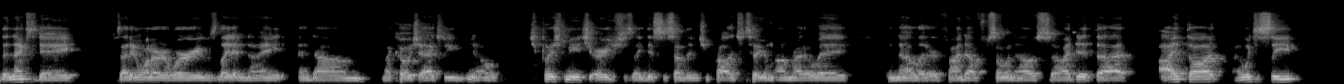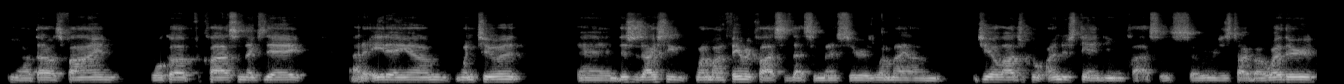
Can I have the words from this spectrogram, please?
the next day because I didn't want her to worry. It was late at night, and um, my coach actually, you know, she pushed me. She urged. She's like, "This is something that you probably should tell your mom right away, and not let her find out from someone else." So I did that. I thought I went to sleep. You know, I thought I was fine. Woke up for class the next day at 8 a.m. Went to it, and this was actually one of my favorite classes that semester. Is one of my um, geological understanding classes. So we were just talking about weather,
